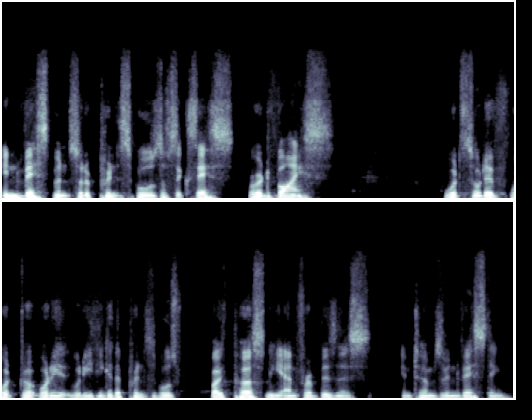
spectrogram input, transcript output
investment sort of principles of success or advice. What sort of what what do you what do you think are the principles both personally and for a business in terms of investing?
